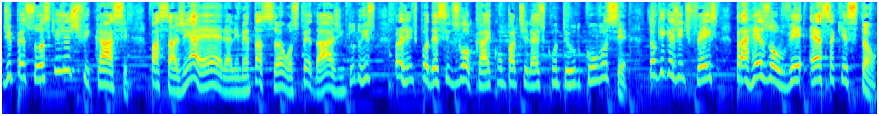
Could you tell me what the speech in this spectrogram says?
de pessoas que justificasse passagem aérea, alimentação, hospedagem, tudo isso, para a gente poder se deslocar e compartilhar esse conteúdo com você. Então, o que, que a gente fez para resolver essa questão?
